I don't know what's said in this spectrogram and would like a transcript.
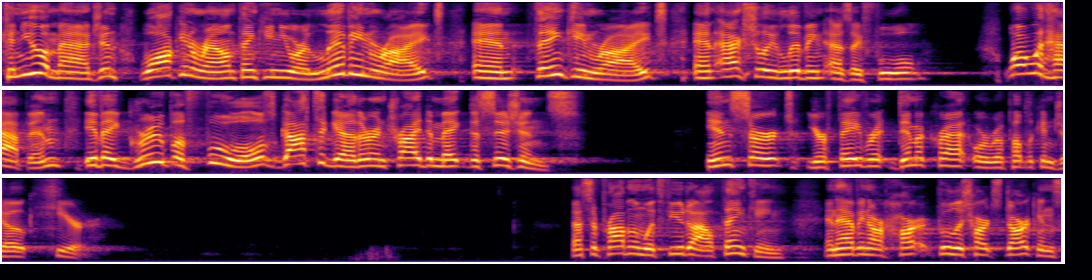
Can you imagine walking around thinking you are living right and thinking right and actually living as a fool? What would happen if a group of fools got together and tried to make decisions? Insert your favorite Democrat or Republican joke here. That's the problem with futile thinking and having our heart, foolish hearts darkened.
